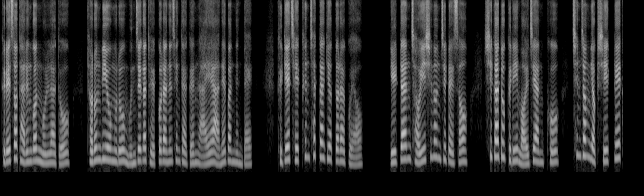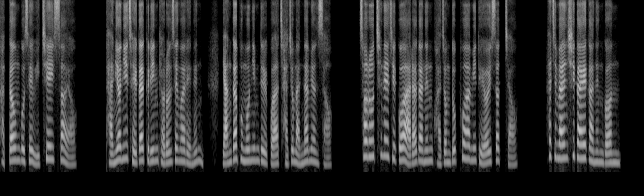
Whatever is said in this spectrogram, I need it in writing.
그래서 다른 건 몰라도 결혼 비용으로 문제가 될 거라는 생각은 아예 안 해봤는데 그게 제 큰 착각이었더라고요. 일단 저희 신혼집에서 시가도 그리 멀지 않고 친정 역시 꽤 가까운 곳에 위치해 있어요. 당연히 제가 그린 결혼 생활에는 양가 부모님들과 자주 만나면서 서로 친해지고 알아가는 과정도 포함이 되어 있었죠. 하지만 시가에 가는 건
